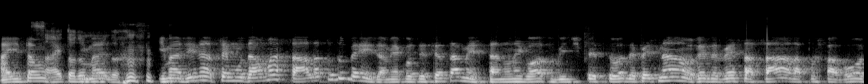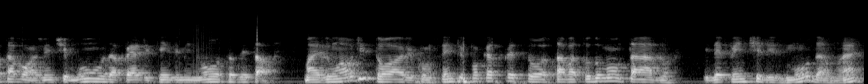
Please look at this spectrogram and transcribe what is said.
Aí então. Sai todo imagina, mundo. imagina você mudar uma sala, tudo bem, já me aconteceu também. Você está num negócio, 20 pessoas, depois, não, eu reservei essa sala, por favor, tá bom, a gente muda, perde 15 minutos e tal. Mas um auditório com cento e poucas pessoas, estava tudo montado, e de repente eles mudam, né?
